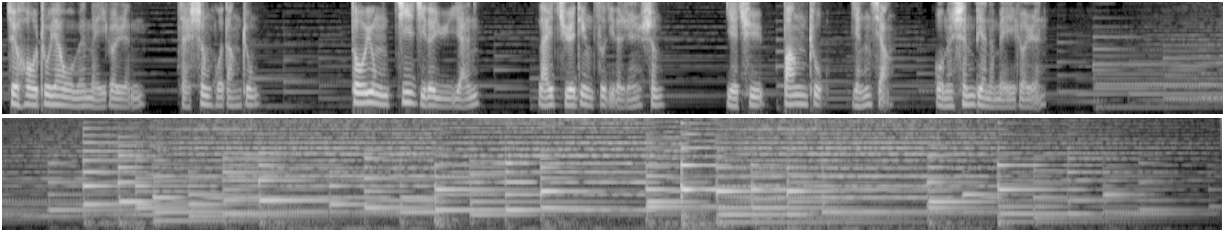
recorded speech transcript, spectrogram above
最后，祝愿我们每一个人在生活当中，都用积极的语言来决定自己的人生，也去帮助、影响我们身边的每一个人。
